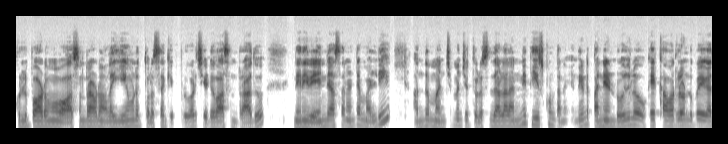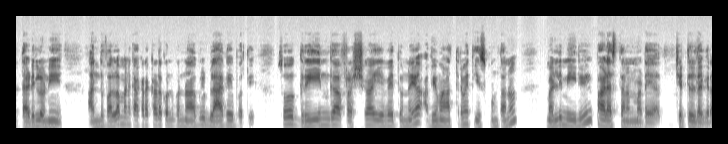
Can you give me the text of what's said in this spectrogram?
కుళ్ళిపోవడం వాసన రావడం అలా ఏముండదు తులసికి ఎప్పుడు కూడా చెడు వాసన రాదు నేను ఇవి ఏం చేస్తానంటే మళ్ళీ అందులో మంచి మంచి తులసి దళాలన్నీ తీసుకుంటాను ఎందుకంటే పన్నెండు రోజులు ఒకే కవర్లో ఉండిపోయి కదా తడిలోని అందువల్ల మనకి అక్కడక్కడ కొన్ని కొన్ని ఆకులు బ్లాక్ అయిపోతాయి సో గ్రీన్‌గా, ఫ్రెష్‌గా ఏవైతే ఉన్నాయో అవి మాత్రమే తీసుకుంటాను. మళ్ళీ మీది పాడేస్తాను అనమాట చెట్ల దగ్గర.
